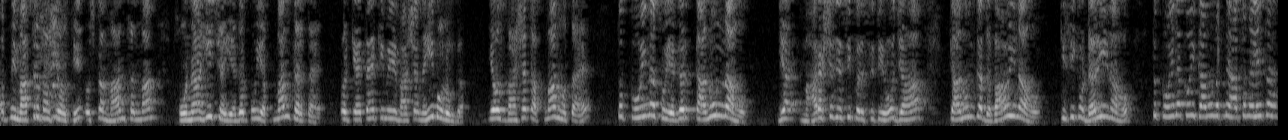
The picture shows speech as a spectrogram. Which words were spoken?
अपनी मातृभाषा होती है उसका मान सम्मान होना ही चाहिए। अगर कोई अपमान करता है और कहता है कि मैं ये भाषा नहीं बोलूँगा या उस भाषा का अपमान होता है तो कोई ना कोई अगर कानून ना हो या महाराष्ट्र जैसी परिस्थिति हो जहाँ कानून का दबाव ही ना हो किसी को डर ही ना हो तो कोई ना कोई कानून अपने हाथों में लेता है।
